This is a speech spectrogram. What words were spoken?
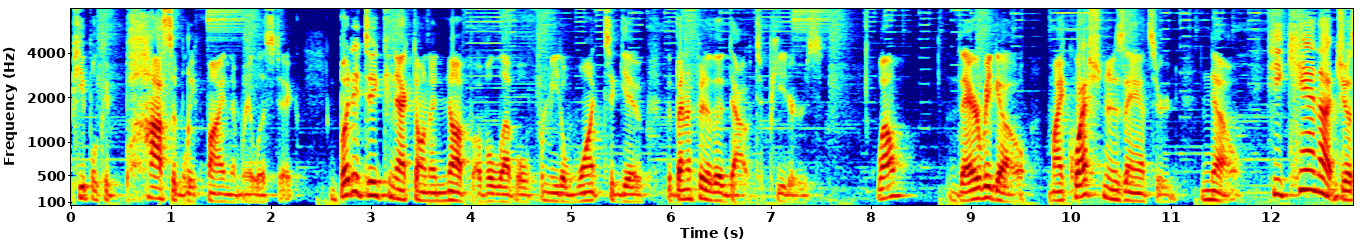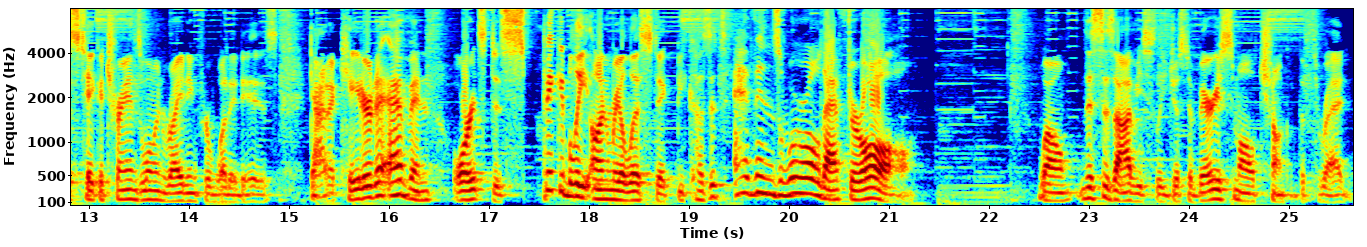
people could possibly find them realistic. But it did connect on enough of a level for me to want to give the benefit of the doubt to Peters. Well, there we go. My question is answered. No, he cannot just take a trans woman writing for what it is. Gotta cater to Evan, or it's despicably unrealistic because it's Evan's world after all. Well, this is obviously just a very small chunk of the thread,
